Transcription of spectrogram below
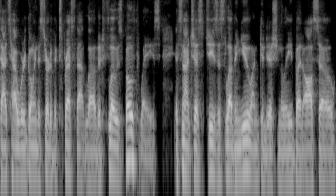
that's how we're going to sort of express that love. It flows both ways. It's not just Jesus loving you unconditionally, but also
